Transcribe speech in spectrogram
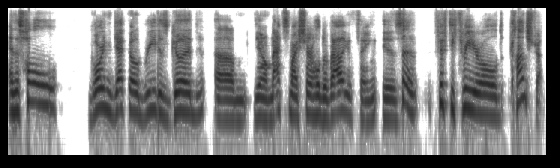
And this whole Gordon Gekko greed is good, um, you know, maximize shareholder value thing is a 53 year old construct.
